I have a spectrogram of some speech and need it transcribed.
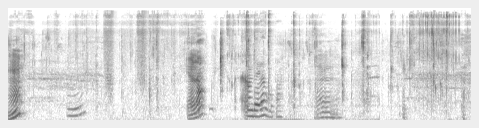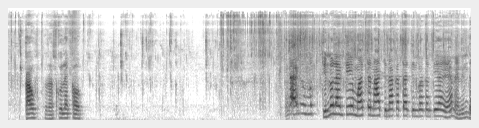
ಹ್ಞೂ ಏನ ಒಂದು ಡೈಲಾಗ್ ಗೊತ್ತಾ ಕಾವು ರಸಗುಲ್ಲ ಕಾವು ಮತ್ತೆ ತಿನ್ನಲ್ಲ ಅಂತೀವಿ ಮತ್ತೆ ನಾ ತಿನ್ನಾಕತ್ತ ತಿನ್ಬೇಕಂತೀಯ ಏನ ನಿಂದ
